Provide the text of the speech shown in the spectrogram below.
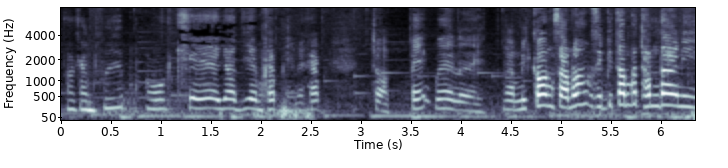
เท่ากันฟืบโอเค ยอดเยี่ยมครับเห็นไหมครับ จอดเป๊ะเว้ยเลย มีกล้อง 360พี่ตั้มก็ทำได้นี่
